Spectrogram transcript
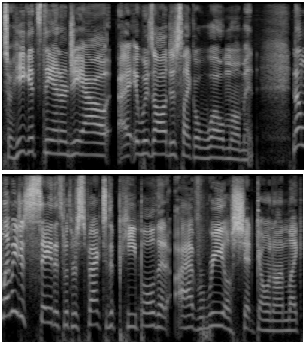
So he gets the energy out. It was all just like a whoa moment. Now, let me just say this with respect to the people that have real shit going on, like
